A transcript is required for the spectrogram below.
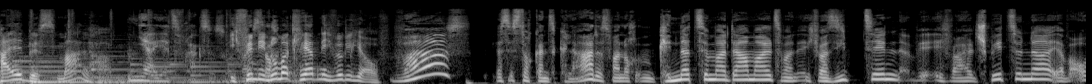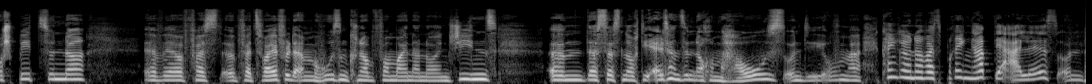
halbes Mal haben? Ja, jetzt fragst du so. Ich finde, die Nummer klärt nicht wirklich auf. Was? Das ist doch ganz klar. Das war noch im Kinderzimmer damals. Ich war 17, ich war halt Spätzünder, er war auch Spätzünder. Er wäre fast äh, verzweifelt am Hosenknopf von meiner neuen Jeans ähm, dass das noch, die Eltern sind noch im Haus und die rufen mal, kann ich euch noch was bringen? Habt ihr alles? Und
